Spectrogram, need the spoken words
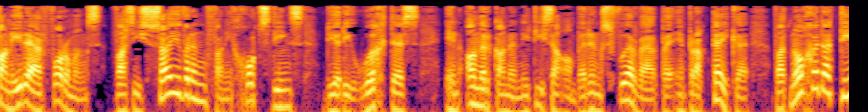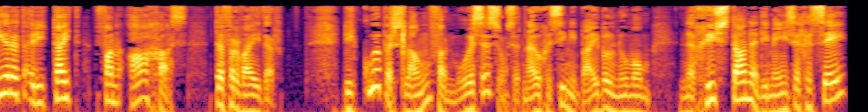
van hierdie hervormings was die suiwering van die godsdiens deur die hoogtes en ander kanonitiese aanbiddingsvoorwerpe en praktyke wat nog gedateer het uit die tyd van Agas te verwyder. Die koperslang van Moses, ons het nou gesien die Bybel noem hom Negustan, het die mense gesê,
